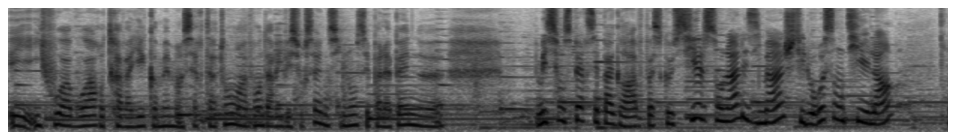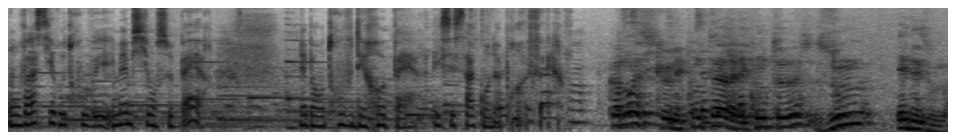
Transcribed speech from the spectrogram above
et il faut avoir travaillé quand même un certain temps avant d'arriver sur scène, sinon c'est pas la peine. euh. Mais si on se perd, c'est pas grave, parce que si elles sont là, les images, si le ressenti est là, on va s'y retrouver. Et même si on se perd, eh ben on trouve des repères, et c'est ça qu'on apprend à faire. Comment est-ce que les conteurs et les conteuses zooment et dézooment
